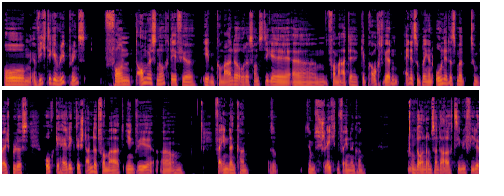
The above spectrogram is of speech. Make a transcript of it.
um wichtige Reprints von damals noch, die für eben Commander oder sonstige ähm, Formate gebraucht werden, einzubringen, ohne dass man zum Beispiel das hochgeheiligte Standardformat irgendwie ähm, verändern kann. Also zum Schlechten verändern kann. Unter anderem sind da auch ziemlich viele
